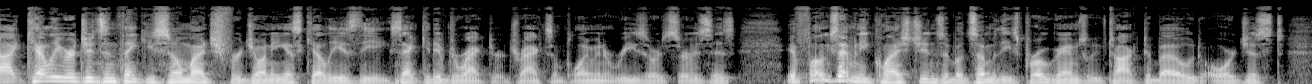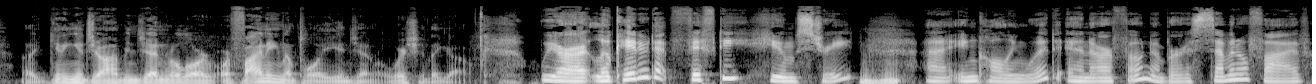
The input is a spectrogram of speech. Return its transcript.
Uh, Kelly Richardson, thank you so much for joining us. Kelly is the Executive Director of Trax Employment and Resource Services. If folks have any questions about some of these programs we've talked about, or just uh, getting a job in general, or, or finding an employee in general, where should they go? We are located at 50 Hume Street mm-hmm. uh, in Collingwood, and our phone number is 705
